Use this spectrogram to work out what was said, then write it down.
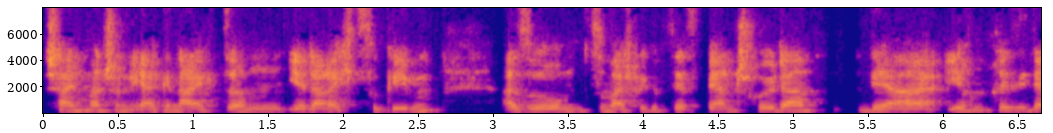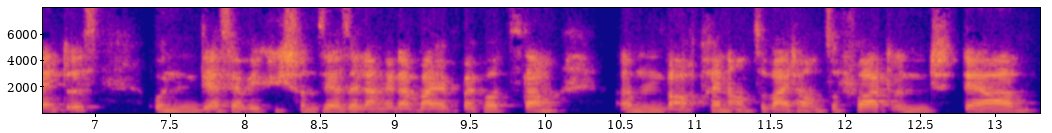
scheint man schon eher geneigt, ähm, ihr da recht zu geben. Also zum Beispiel gibt es jetzt Bernd Schröder, der Ehrenpräsident ist und der ist ja wirklich schon sehr, sehr lange dabei bei Potsdam, ähm, war auch Trainer und so weiter und so fort. Und der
